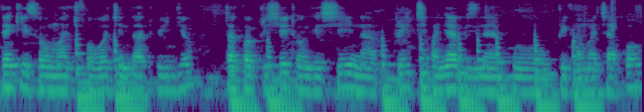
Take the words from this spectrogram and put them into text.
Thank you so much for watching that video. Taku appreciate Wangeshi na Prit fanya business ya kupika machapo.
